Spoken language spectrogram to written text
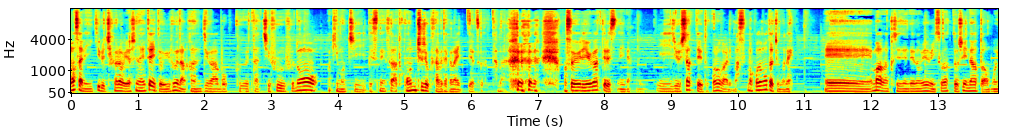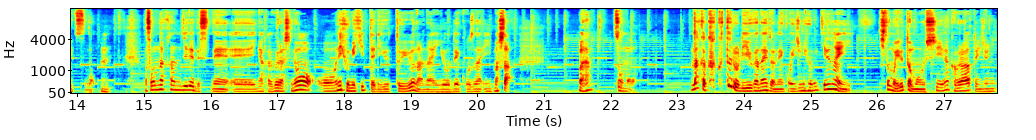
まさに生きる力を養いたいという風な感じが僕たち夫婦の気持ちですね。さあ、と昆虫食食べたくないってやつかな そういう理由があってですね、移住したっていうところがあります。まあ子供たちもね、えー、まあなんか自然で伸び伸び育ってほしいなとは思いつつも、うん。まあ、そんな感じでですね、えー、田舎暮らしの、に踏み切った理由というような内容でございました。まあ、その、なんか確たる理由がないとね、こう移住に踏み切れない人もいると思うし、なんかふらっと移住に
